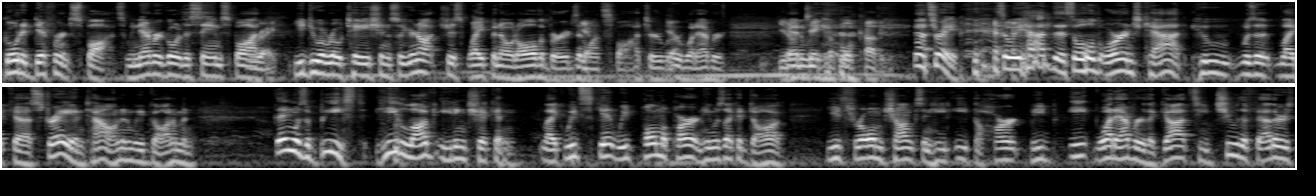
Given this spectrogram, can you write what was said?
go to different spots. We never go to the same spot. Right. You do a rotation, so you're not just wiping out all the birds in Yeah. one spot or, Yeah. or whatever. You don't And take we- the whole covey. That's right. So we had this old orange cat who was a like a stray in town, and we'd got him, and thing was a beast. He loved eating chicken. Like we'd skin, we'd pull him apart, and he was like a dog. You'd throw him chunks, and he'd eat the heart. He'd eat whatever, the guts. He'd chew the feathers.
